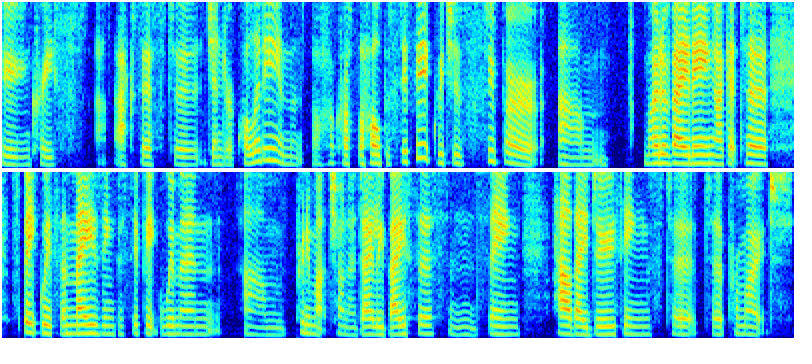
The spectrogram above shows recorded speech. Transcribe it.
to increase access to gender equality in the, across the whole Pacific, which is super um, motivating. I get to speak with amazing Pacific women um, pretty much on a daily basis and seeing how they do things to, to promote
